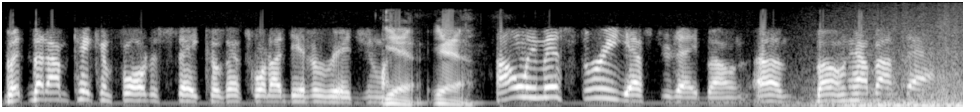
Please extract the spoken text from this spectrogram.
But but I'm picking Florida State because that's what I did originally. Yeah. Yeah. I only missed three yesterday, Bone. Uh, Bone, how about that?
